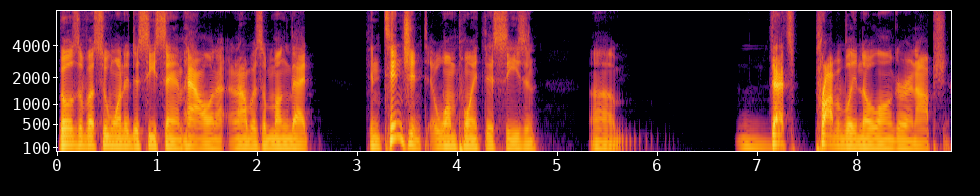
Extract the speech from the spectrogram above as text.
those of us who wanted to see Sam Howell, and I was among that contingent at one point this season, um, that's probably no longer an option.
